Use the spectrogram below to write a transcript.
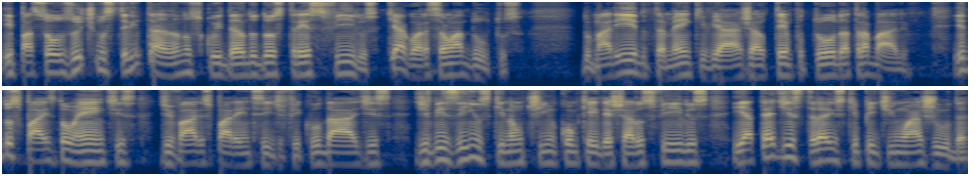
e passou os últimos 30 anos cuidando dos três filhos, que agora são adultos. Do marido também, que viaja o tempo todo a trabalho e dos pais doentes, de vários parentes em dificuldades, de vizinhos que não tinham com quem deixar os filhos e até de estranhos que pediam ajuda.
